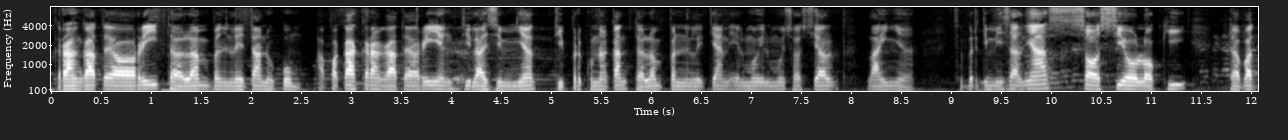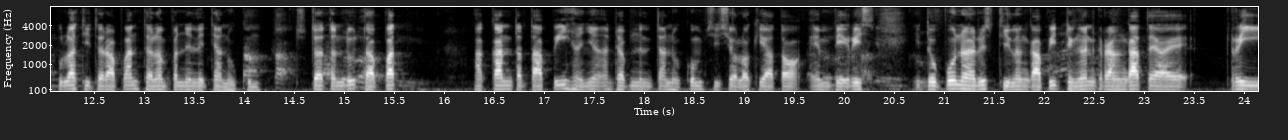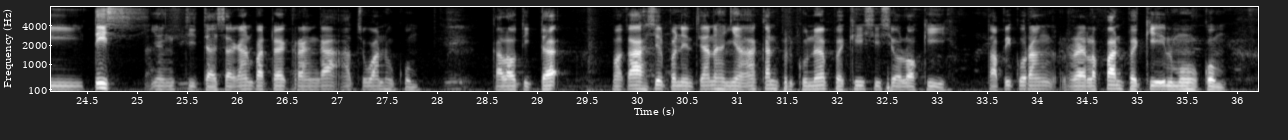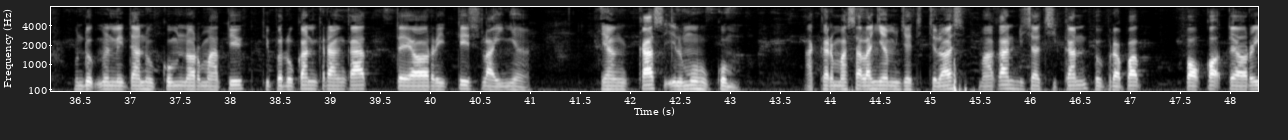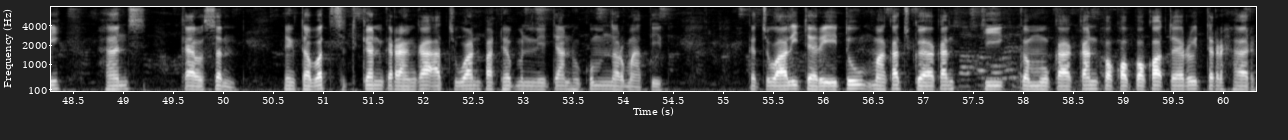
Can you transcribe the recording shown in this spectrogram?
Kerangka teori dalam penelitian hukum. Apakah kerangka teori yang dilazimnya dipergunakan dalam penelitian ilmu-ilmu sosial lainnya? Seperti misalnya sosiologi dapat pula diterapkan dalam penelitian hukum. Sudah tentu dapat akan tetapi hanya ada penelitian hukum sosiologi atau empiris. Itu pun harus dilengkapi dengan kerangka teoritis yang didasarkan pada kerangka acuan hukum. Kalau tidak, maka hasil penelitian hanya akan berguna bagi sisiologi, tapi kurang relevan bagi ilmu hukum. Untuk penelitian hukum normatif diperlukan kerangka teoritis lainnya yang khas ilmu hukum. Agar masalahnya menjadi jelas, maka disajikan beberapa pokok teori Hans Kelsen yang dapat dijadikan kerangka acuan pada penelitian hukum normatif. Kecuali dari itu, maka juga akan dikemukakan pokok-pokok teori terhar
